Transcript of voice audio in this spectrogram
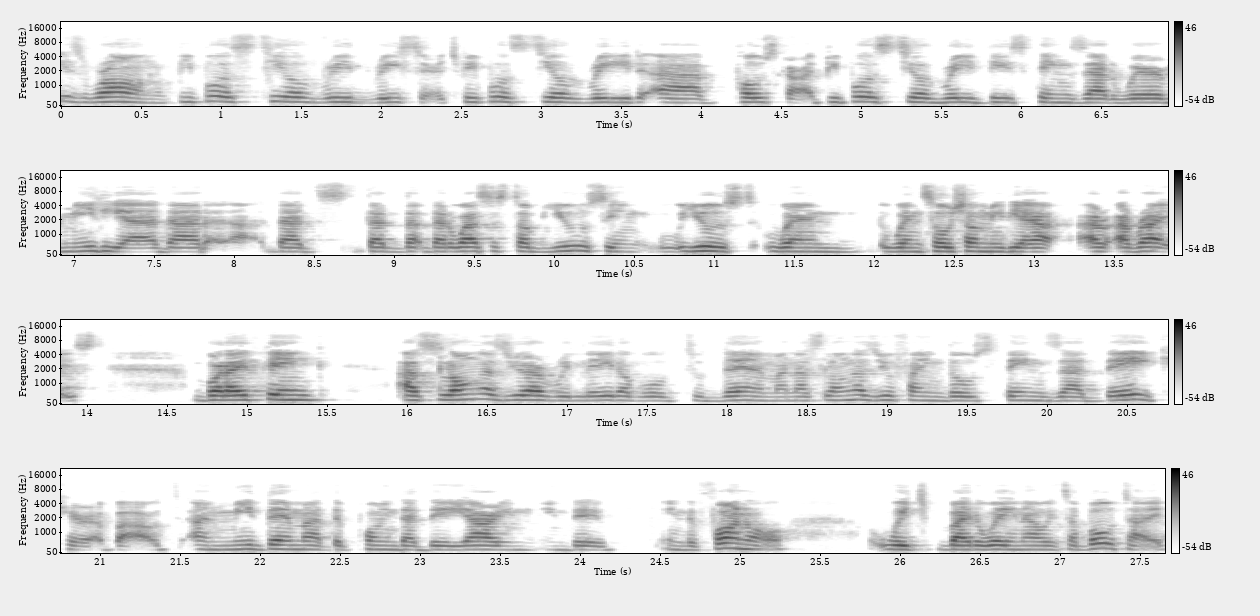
is wrong. People still read research. People still read uh, postcard. People still read these things that were media that that's that that, that was stopped using used when when social media arose. But I think as long as you are relatable to them and as long as you find those things that they care about and meet them at the point that they are in, in the in the funnel which by the way now it's a bow tie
